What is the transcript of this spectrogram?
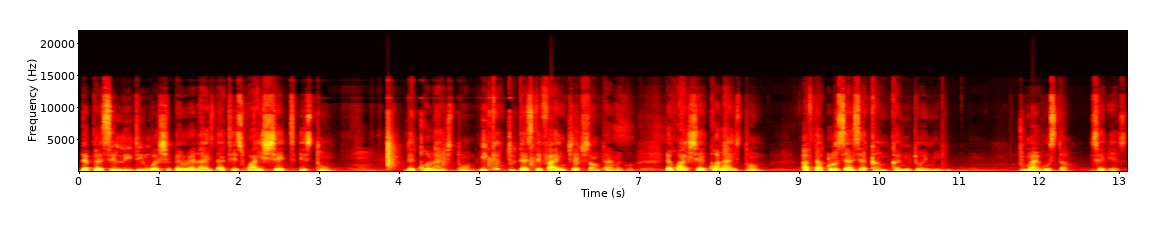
the person leading worship and realize that his white shirt is torn. The collar is torn. He came to testify in church some time ago. The white shirt collar is torn. After closing, I said, Come, can you join me to my hostel? He said, Yes.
